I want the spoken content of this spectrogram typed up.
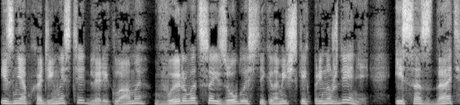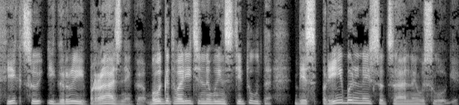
из необходимости для рекламы вырваться из области экономических принуждений и создать фикцию игры, праздника, благотворительного института, бесприбыльной социальной услуги.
